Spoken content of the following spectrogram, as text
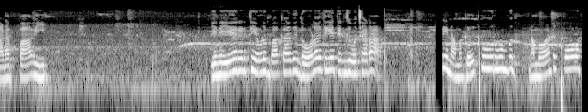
அட பாவி. என்னை ஏறெடுத்து எவ்வளோ பார்க்காது? இந்த உலகத்துக்கே தெரிஞ்சு வச்சாடா ஏய், நமக்கு எதுக்கு ஒரு வம்பு? நம்ம வாட்டுக்கு போவோம்.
